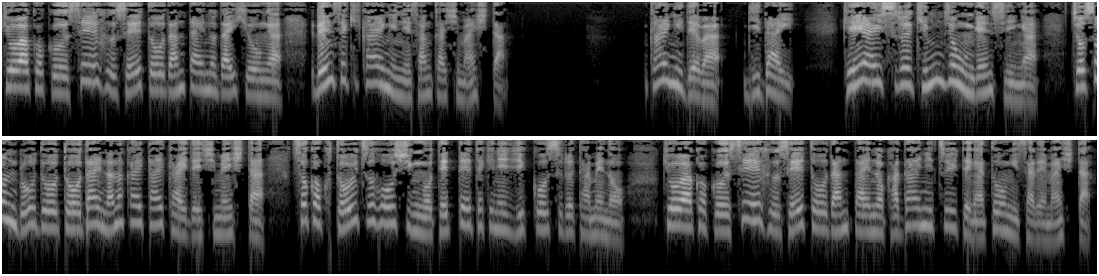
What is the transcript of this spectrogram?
共和国政府政党団体の代表が連席会議に参加しました。会議では、議題、敬愛する金正恩元帥が、朝鮮労働党第7回大会で示した祖国統一方針を徹底的に実行するための共和国政府政党団体の課題についてが討議されました。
